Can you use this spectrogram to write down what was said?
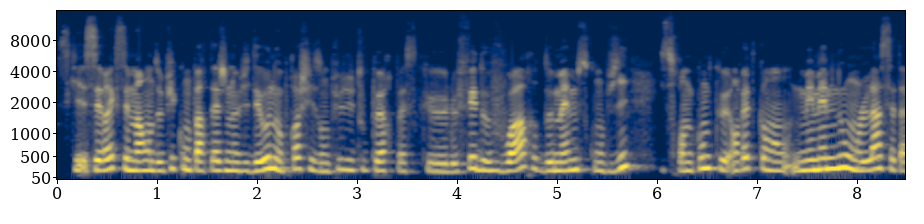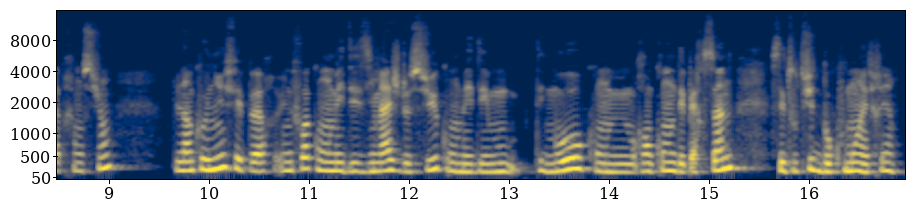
C'est vrai que c'est marrant depuis qu'on partage nos vidéos, nos proches ils ont plus du tout peur parce que le fait de voir de même ce qu'on vit, ils se rendent compte que en fait quand mais même nous on l'a cette appréhension, l'inconnu fait peur. Une fois qu'on met des images dessus, qu'on met des des mots, qu'on rencontre des personnes, c'est tout de suite beaucoup moins effrayant.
